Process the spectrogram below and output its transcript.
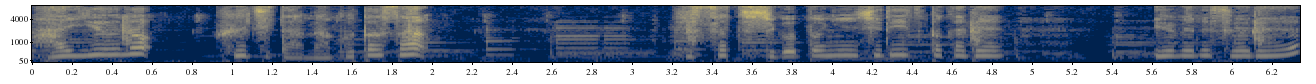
俳優の藤田誠さん、必殺仕事人シリーズとかで有名ですよね。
